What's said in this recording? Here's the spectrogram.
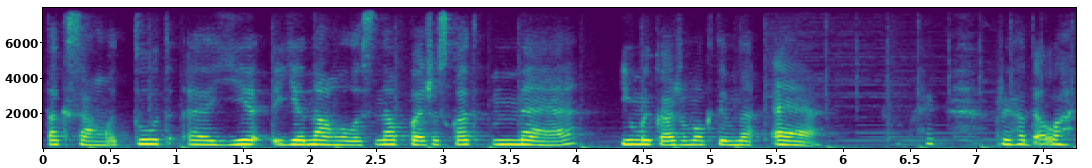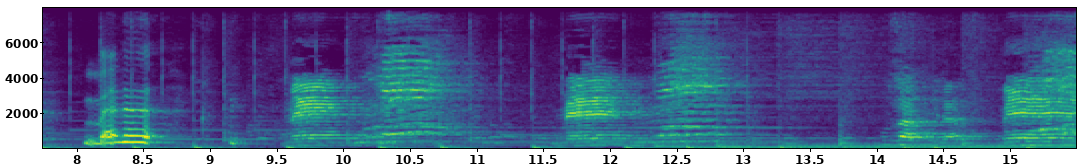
Так само тут е, є, є наголос на перший склад ме, і ми кажемо активно е. Пригадала. Мене. Uzat biraz. Man.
